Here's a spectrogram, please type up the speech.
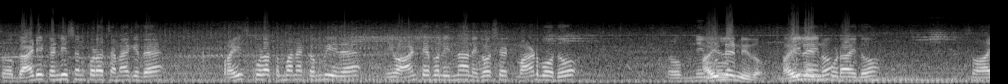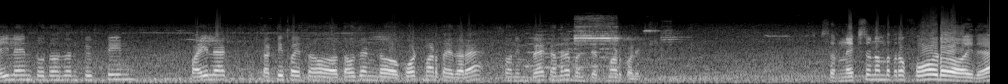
ಸೊ ಗಾಡಿ ಕಂಡೀಷನ್ ಕೂಡ ಚೆನ್ನಾಗಿದೆ. ಪ್ರೈಸ್ ಕೂಡ ತುಂಬಾ ಕಮ್ಮಿ ಇದೆ. ನೀವು ಆನ್ ಟೇಬಲ್ ಇನ್ನೂ ನೆಗೋಷಿಯೇಟ್ ಮಾಡ್ಬೋದು. ಸೊ ಐಲೈನ್ ಇದು. ಐಲೈನ್ ಕೂಡ ಇದು. ಸೊ ಐಲೈನ್ two thousand fifteen five lakh thirty five thousand quote ಮಾಡ್ತಾ ಇದ್ದಾರೆ. ಸೊ ನಿಮ್ಗೆ ಬೇಕಂದ್ರೆ ಬಂದು ಚೆಕ್ ಮಾಡ್ಕೊಳ್ಳಿ. ಸರ್ ನೆಕ್ಸ್ಟ್ ನಮ್ಮ ಹತ್ರ ಫೋರ್ಡ್ ಇದೆ.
